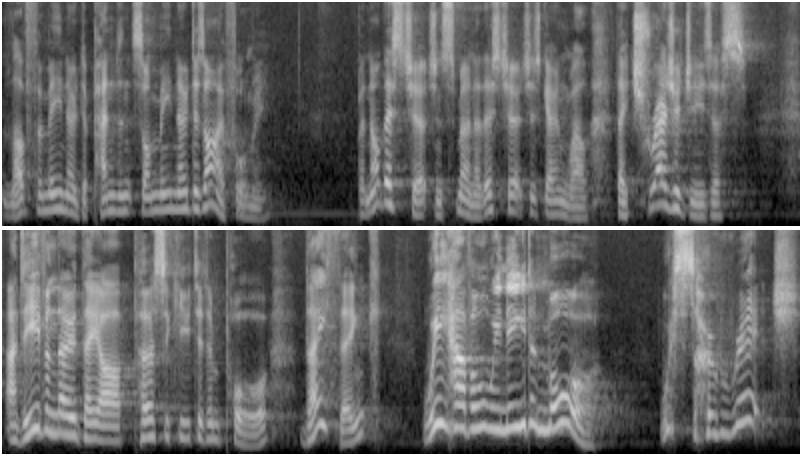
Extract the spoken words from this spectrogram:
love for me, no dependence on me, no desire for me. But not this church in Smyrna. This church is going well. They treasure Jesus. And even though they are persecuted and poor, they think we have all we need and more. We're so rich.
